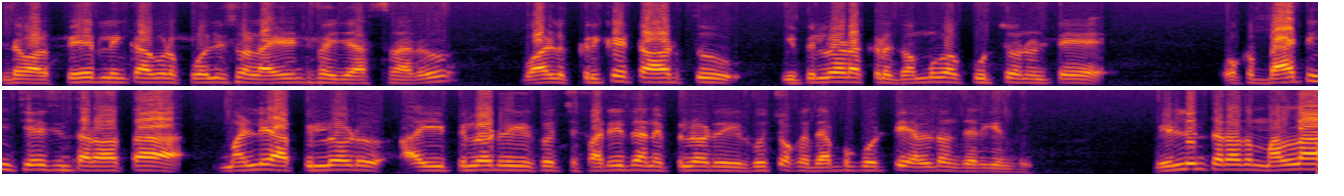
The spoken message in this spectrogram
అంటే వాళ్ళ పేర్లు ఇంకా కూడా పోలీసు వాళ్ళు ఐడెంటిఫై చేస్తున్నారు. వాళ్ళు క్రికెట్ ఆడుతూ ఈ పిల్లోడు అక్కడ గమ్ముగా కూర్చొని ఉంటే ఒక బ్యాటింగ్ చేసిన తర్వాత మళ్ళీ ఆ పిల్లోడు ఆ ఈ పిల్లోడి దగ్గరికి వచ్చి ఫరీద్ అనే పిల్లోడి దగ్గరికి వచ్చి ఒక దెబ్బ కొట్టి వెళ్ళడం జరిగింది. వెళ్ళిన తర్వాత మళ్ళా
